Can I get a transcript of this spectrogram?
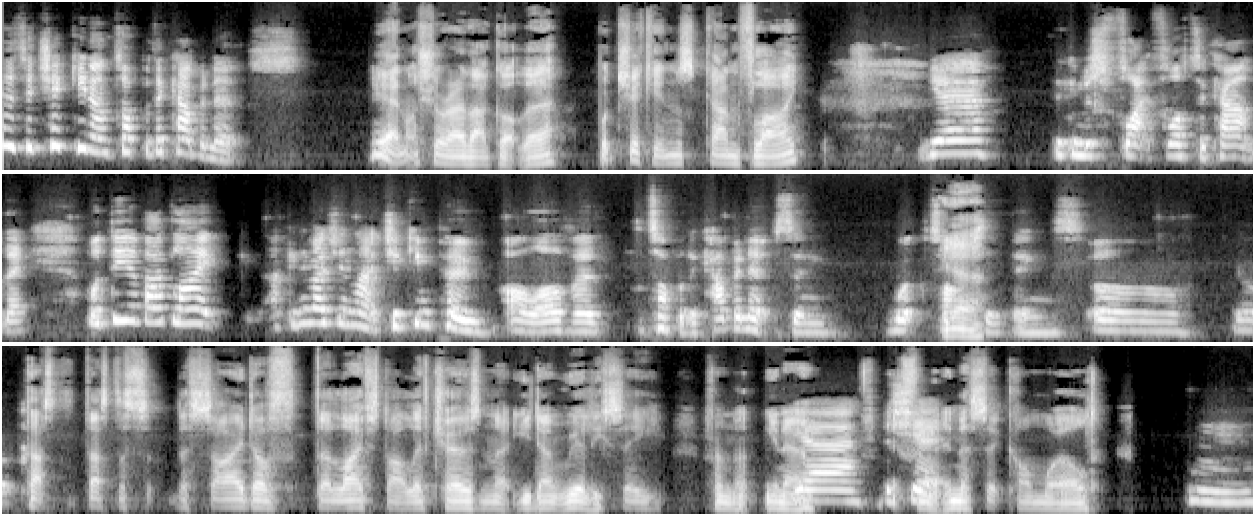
there's a chicken on top of the cabinets. yeah, not sure how that got there, but chickens can fly. Yeah, they can just flat flutter, can't they? But they have had like I can imagine like chicken poo all over the top of the cabinets and worktops Yeah. and things. Oh, yuck. that's that's the the side of the lifestyle they've chosen that you don't really see from the you know yeah, the shit. in the sitcom world. Hmm.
